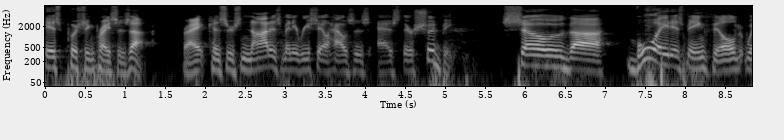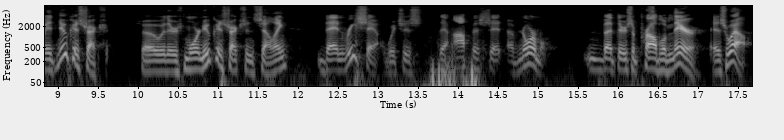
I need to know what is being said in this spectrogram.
is pushing prices up, right? Because there's not as many resale houses as there should be. So the void is being filled with new construction. So there's more new construction selling than resale, which is the opposite of normal. But there's a problem there as well.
